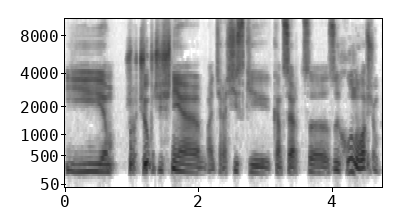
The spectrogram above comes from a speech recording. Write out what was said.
и Шевчук в Чечне, антироссийский концерт Зыху, ну, в общем,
